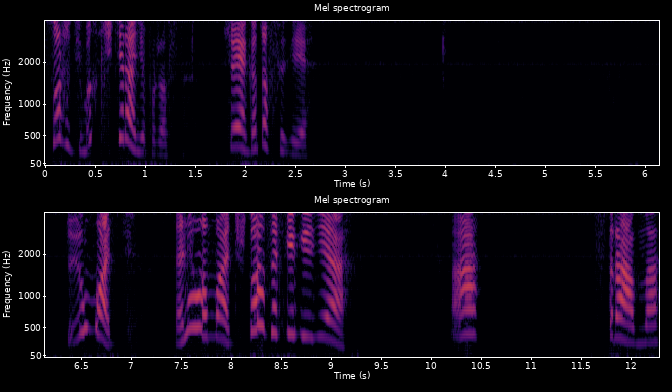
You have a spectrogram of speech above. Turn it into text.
Слушайте, выключите радио, пожалуйста. Все, я готов к игре. Твою мать! Налево мать, что за фигня? А? странно.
